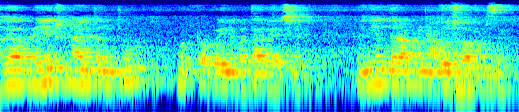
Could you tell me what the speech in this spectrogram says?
હવે આપણે એક સ્નાયુ તંતુ મોટો કરીને બતાવીએ છીએ. એની અંદર આપણને આવું જોવા મળશે.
